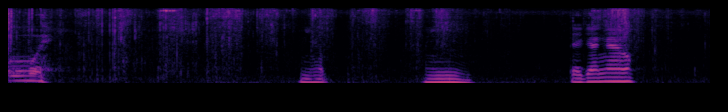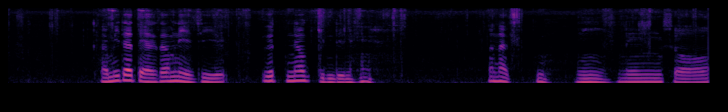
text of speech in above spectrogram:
โอ้ย นี่ครับ นี่ แต่กางเงาถ้ามีแต่แตกซ้ำนี่สิอึดแนวกินดินมันหักนี่หนึ่งสอง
